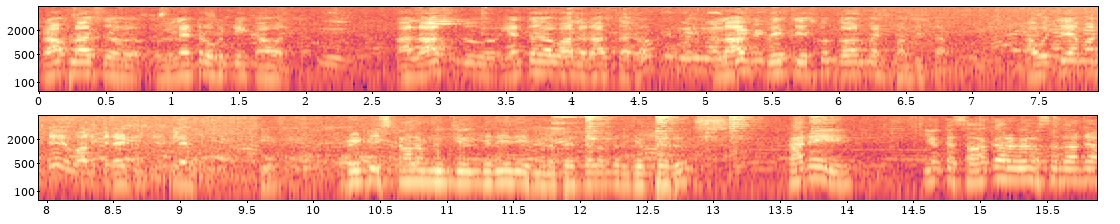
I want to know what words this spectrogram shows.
క్రాప్ లాస్ లెటర్ ఒకటి కావాలి ఆ. లాస్ ఎంత వాళ్ళు రాస్తారో ఆ లాస్ బేస్ చేసుకొని గవర్నమెంట్ పంపిస్తాం. అవి వచ్చేయమంటే వాళ్ళకి రైతులకి క్లెయిమ్. బ్రిటిష్ కాలం నుంచి ఉందనేది మన పెద్దలందరూ చెప్పారు. కానీ ఈ యొక్క సహకార వ్యవస్థ ద్వారా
